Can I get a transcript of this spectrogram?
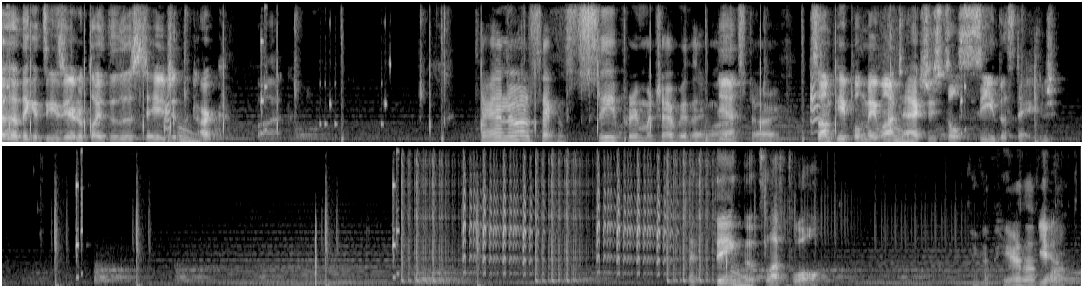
Sometimes I think it's easier to play through this stage in the hmm. dark, but I noticed I can see pretty much everything when Yeah. it's dark. some people may want to hmm. actually still see the stage. I think hmm. that's left wall. Like up here, left Yeah. wall?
